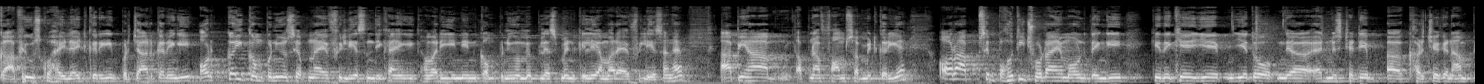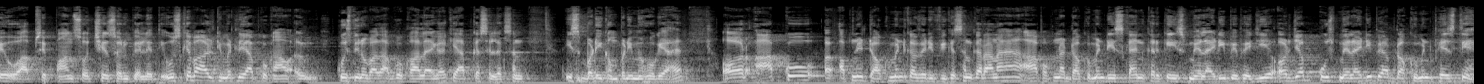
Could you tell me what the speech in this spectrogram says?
काफ़ी उसको हाईलाइट करेंगी, प्रचार करेंगी और कई कंपनियों से अपना एफिलिएशन दिखाएँगे। कि हमारी इन इन कंपनियों में प्लेसमेंट के लिए हमारा एफिलिएशन है। आप यहाँ अपना फॉर्म सबमिट करिए और आपसे बहुत ही छोटा अमाउंट देंगी कि देखिए ये ये तो एडमिनिस्ट्रेटिव खर्चे के नाम पे वो आपसे पाँच सौ छः सौ रुपये लेती है। उसके बाद अल्टीमेटली आपको कहा, कुछ दिनों बाद आपको कहा आएगा कि आपका सिलेक्शन इस बड़ी कंपनी में हो गया है। और आपको अपने डॉक्यूमेंट का वेरिफिकेशन कराना है। आप अपना डॉक्यूमेंट स्कैन करके इस मेल आईडी पे भेजिए और जब उस मेल आईडी पे आप डॉक्यूमेंट भेजते हैं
